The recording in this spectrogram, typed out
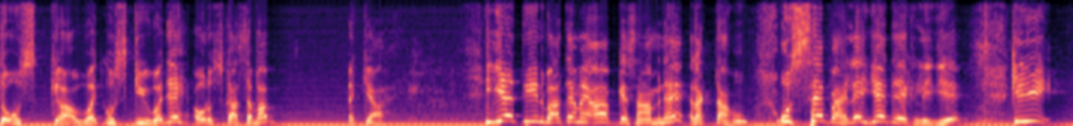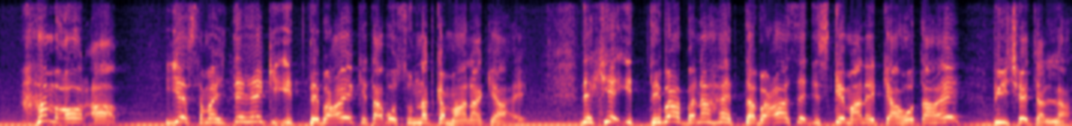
तो उसका वज, उसकी वजह और उसका सबब क्या है? ये तीन बातें मैं आपके सामने रखता हूँ। उससे पहले ये देख लीजिए कि हम और आप ये समझते हैं कि इत्तबा किताब सुन्नत का माना क्या है। देखिए इतबा बना है तबा से, जिसके माने क्या होता है? पीछे चलना।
